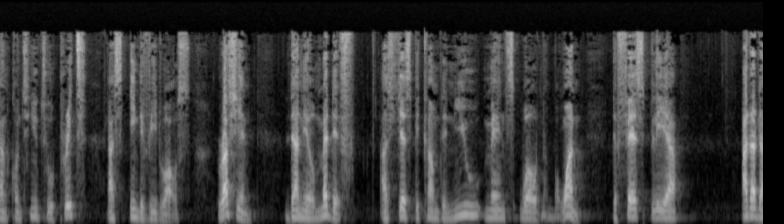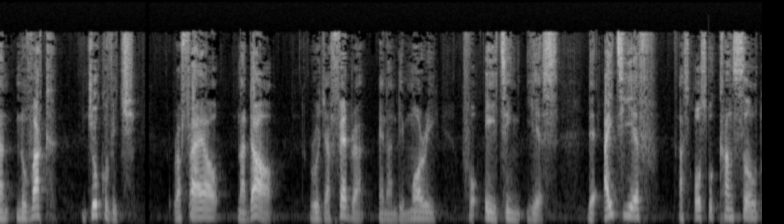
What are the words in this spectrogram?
can continue to operate as individuals. Russian Daniil Medvedev has just become the new men's world number one, the first player other than Novak Djokovic, Rafael Nadal, Roger Federer, and Andy Murray for 18 years. The ITF has also cancelled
